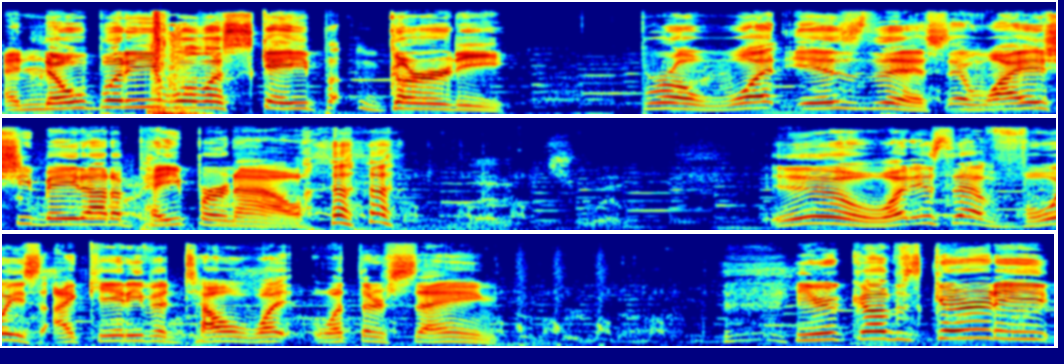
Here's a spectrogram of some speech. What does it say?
And nobody will escape Gurty. Bro, what is this? And why is she made out of paper now? Ew, what is that voice? I can't even tell what, what they're saying. Here comes Gurty.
